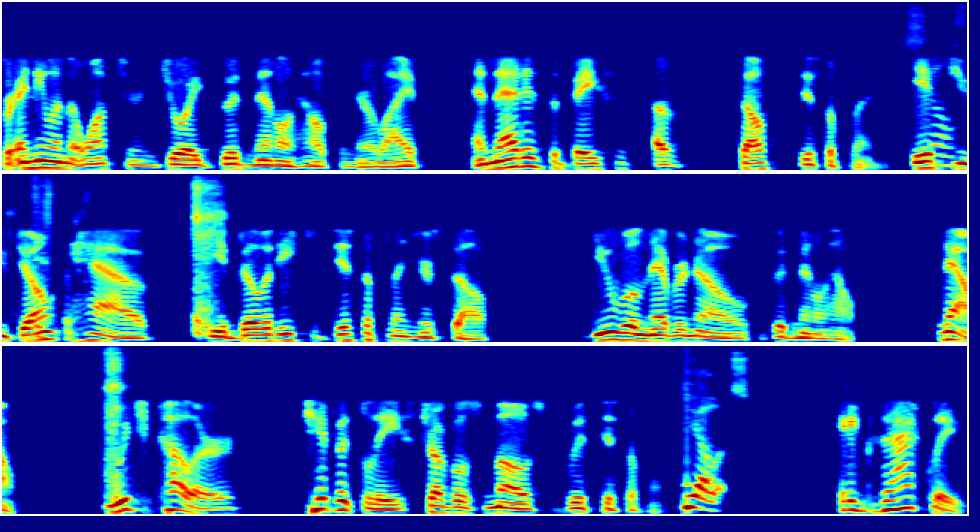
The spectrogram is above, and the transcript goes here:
for anyone that wants to enjoy good mental health in their life, and that is the basis of self discipline. If you don't have the ability to discipline yourself, you will never know good mental health. Now, which color typically struggles most with discipline? Yellows. Exactly.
